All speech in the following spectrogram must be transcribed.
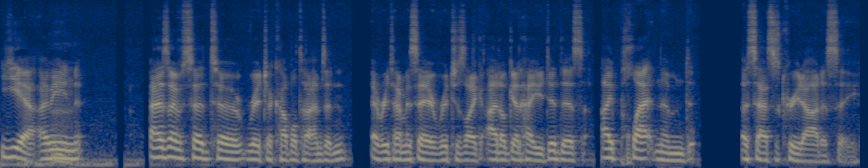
yeah i hmm. mean as i've said to rich a couple times and every time i say it rich is like i don't get how you did this i platinumed assassin's creed odyssey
